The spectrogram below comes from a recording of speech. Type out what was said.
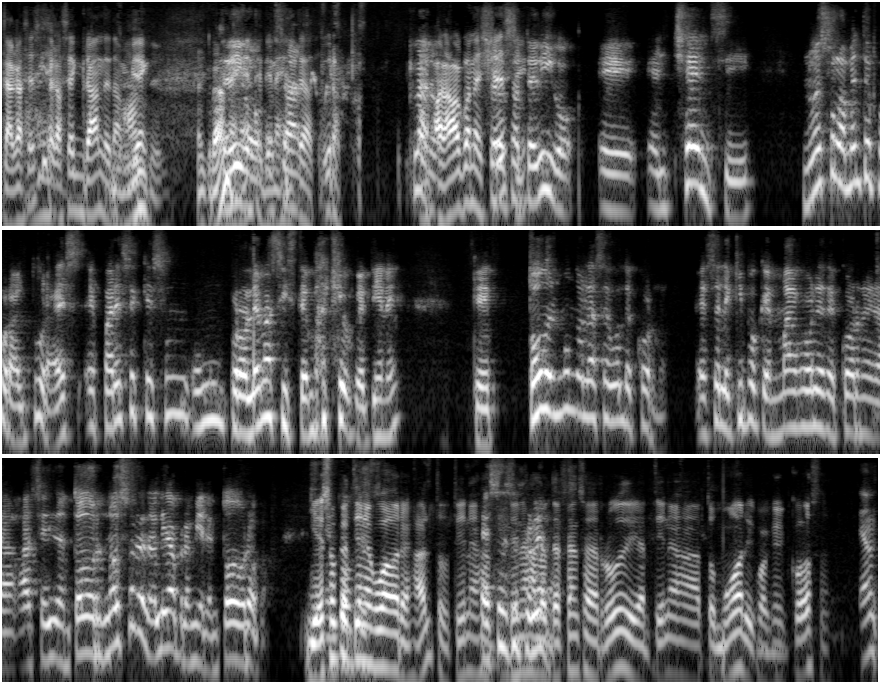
la casa sí, la casa es grande también, Grande, Es Te grande. tiene digo, gente, tiene o sea, gente de altura. Claro, Comparado con el Pero, o sea, Chelsea, te digo, eh, el Chelsea no es solamente por altura, es, eh, parece que es un, un problema sistemático que tiene, que todo el mundo le hace gol de córner. Es el equipo que más goles de córner ha, ha cedido en todo, no solo en la Liga Premier, en toda Europa. Y eso que Entonces, tiene jugadores altos. Tienes, a, ese es el tienes a los problema. defensas de Rudiger, tienes a Tomori, cualquier cosa. tiene,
